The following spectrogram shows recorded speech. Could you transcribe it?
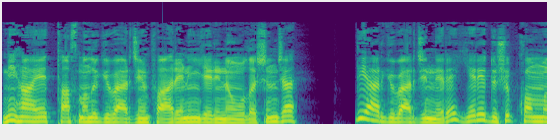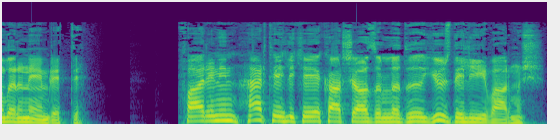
Nihayet tasmalı güvercin farenin yerine ulaşınca, diğer güvercinlere yere düşüp konmalarını emretti. Farenin her tehlikeye karşı hazırladığı yüz deliği varmış.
